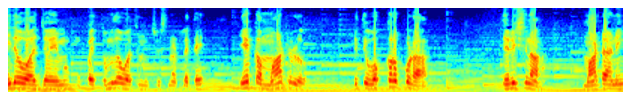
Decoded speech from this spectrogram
ఐదవ అధ్యాయము ముప్పై తొమ్మిదవ వచనం చూసినట్లయితే ఈ యొక్క మాటలు ప్రతి ఒక్కరు కూడా తెలిసిన మాట అని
